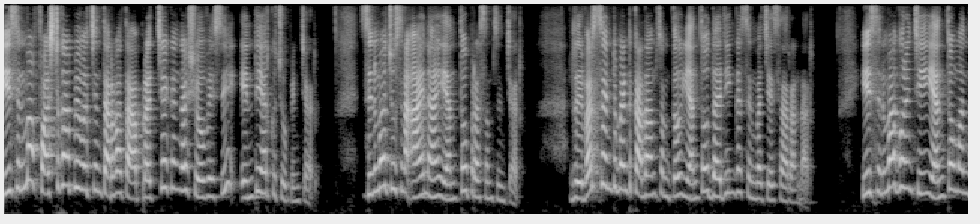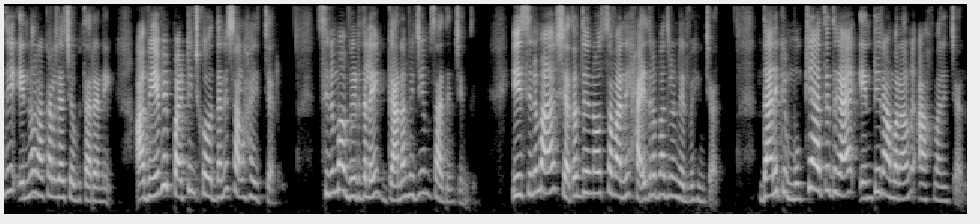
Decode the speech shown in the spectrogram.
ఈ సినిమా ఫస్ట్ కాపీ వచ్చిన తర్వాత ప్రత్యేకంగా షో వేసి ఎన్టీఆర్కు చూపించారు. సినిమా చూసిన ఆయన ఎంతో ప్రశంసించారు. రివర్స్ సెంటిమెంట్ కథాంశంతో ఎంతో ధైర్యంగా సినిమా చేశారన్నారు. ఈ సినిమా గురించి ఎంతో మంది ఎన్నో రకాలుగా చెబుతారని అవేవి పట్టించుకోవద్దని సలహా ఇచ్చారు. సినిమా విడుదలై ఘన విజయం సాధించింది. ఈ సినిమా శతదినోత్సవాన్ని హైదరాబాద్లో నిర్వహించారు. దానికి ముఖ్య అతిథిగా ఎన్టీ రామారావును ఆహ్వానించారు.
